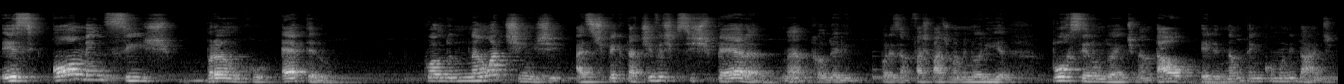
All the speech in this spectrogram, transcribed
Esse homem cis, branco, hétero, quando não atinge as expectativas que se espera, né, quando ele, por exemplo, faz parte de uma minoria por ser um doente mental, ele não tem comunidade.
